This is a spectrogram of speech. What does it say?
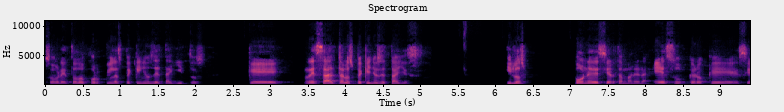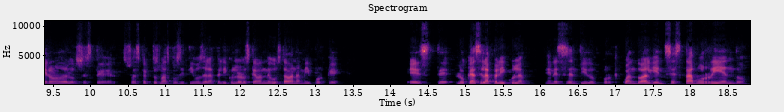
sobre todo por los pequeños detallitos, que resalta los pequeños detalles y los pone de cierta manera. Eso creo que sí era uno de los este, aspectos más positivos de la película, los que más me gustaban a mí, porque este, lo que hace la película en ese sentido, porque cuando alguien se está aburriendo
